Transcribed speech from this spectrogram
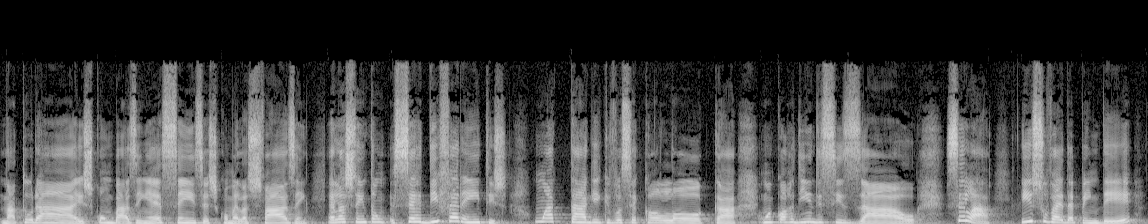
naturais, com base em essências, como elas fazem. Elas tentam ser diferentes. Uma tag que você coloca, uma cordinha de sisal, sei lá. Isso vai depender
